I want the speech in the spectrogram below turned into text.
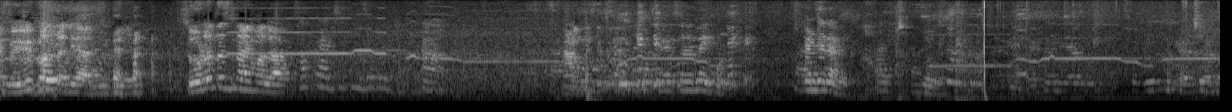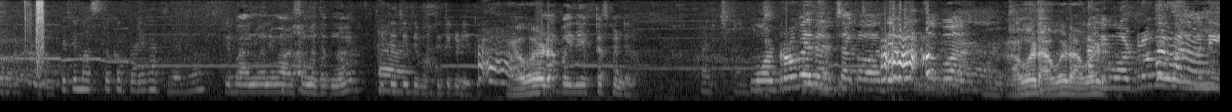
फेविकॉल झाली आज. सोडतच नाही मला. हा, म्हणजे. किती मस्त कपडे घातले ग. ते बानवाने असं म्हणतात ना? तिथे तिथे बघते तिकडे येते आवड. पहिले एकटाच खंडेराव अच्छा. वॉर्ड्रोब आहे त्यांच्या देवांचं पण. आवड आवड आवड. वॉर्ड्रोब आहे बालकनी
